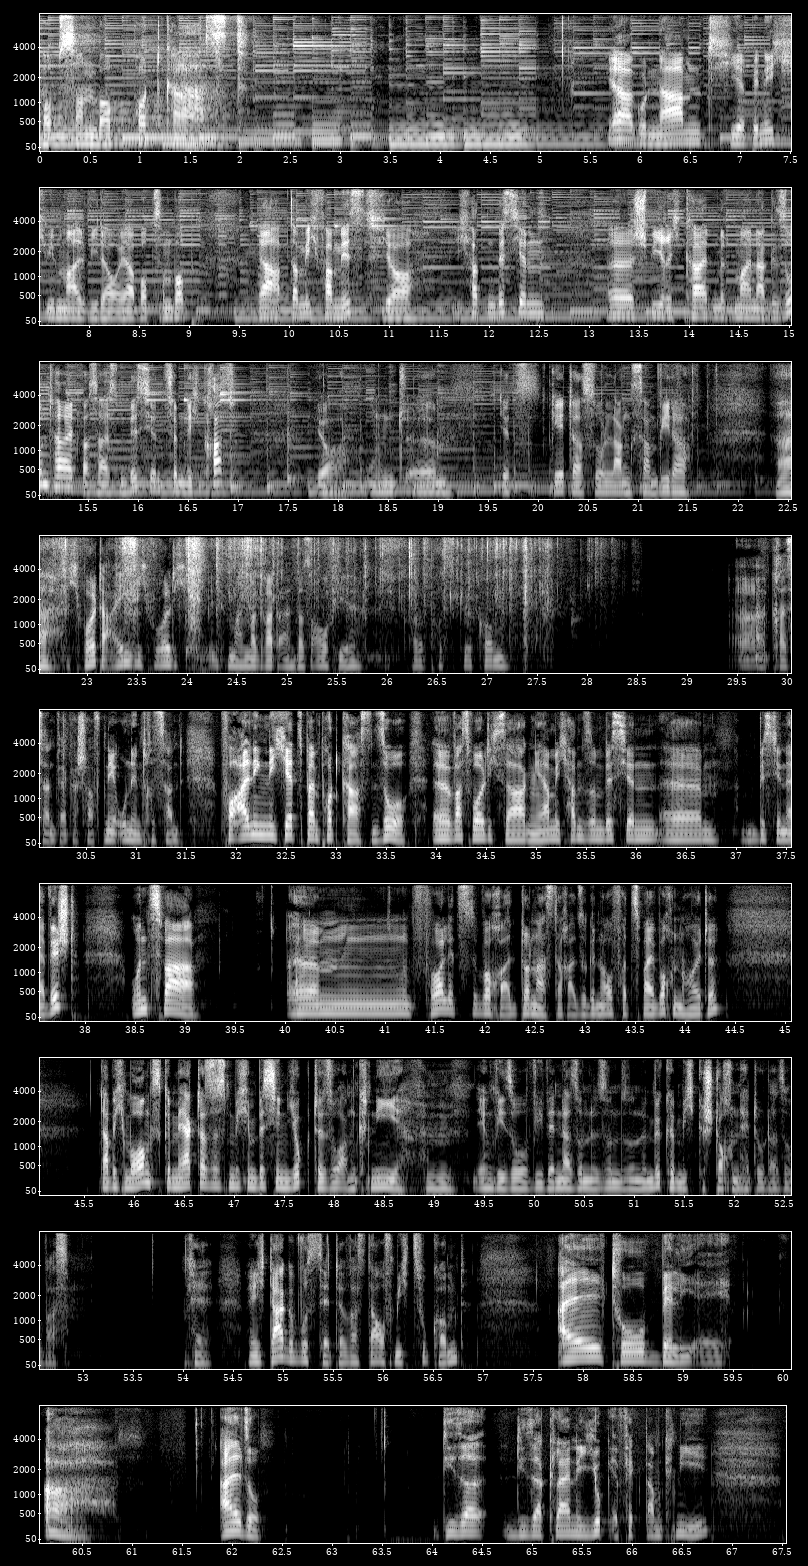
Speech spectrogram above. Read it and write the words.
Bobson Bob Podcast. Ja, guten Abend, hier bin ich, mal wieder euer Bobson Bob. Ja, habt ihr mich vermisst? Ja, ich hatte ein bisschen äh, Schwierigkeiten mit meiner Gesundheit, was heißt ein bisschen, ziemlich krass. Ja, und ähm, jetzt geht das so langsam wieder. Ah, ich wollte eigentlich, wollte ich, ich mache mal gerade etwas auf hier. Ich habe gerade Post bekommen. Äh, Kreishandwerkerschaft. Nee, uninteressant. Vor allen Dingen nicht jetzt beim Podcasten. So, äh, was wollte ich sagen? Ja, mich haben sie ein bisschen, äh, ein bisschen erwischt. Und zwar ähm, vorletzte Woche, Donnerstag, also genau vor zwei Wochen heute, da habe ich morgens gemerkt, dass es mich ein bisschen juckte, so am Knie. Hm, irgendwie so, wie wenn da so eine, so, so eine Mücke mich gestochen hätte oder sowas. Wenn ich da gewusst hätte, was da auf mich zukommt, Alto Belly, ey. Oh. Also, dieser, dieser kleine Juckeffekt am Knie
